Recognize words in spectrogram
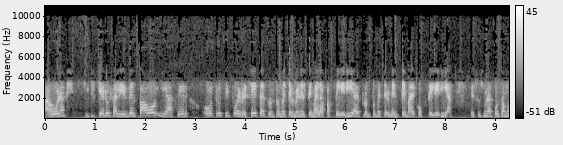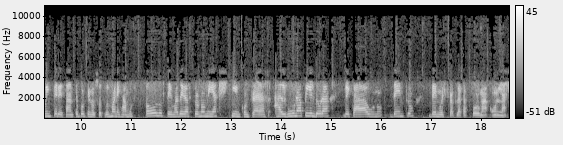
ahora quiero salir del pavo y hacer otro tipo de receta, de pronto meterme en el tema de la pastelería, de pronto meterme en tema de coctelería. Eso es una cosa muy interesante porque nosotros manejamos todos los temas de gastronomía y encontrarás alguna píldora de cada uno dentro de nuestra plataforma online.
